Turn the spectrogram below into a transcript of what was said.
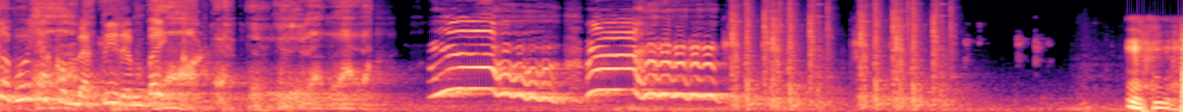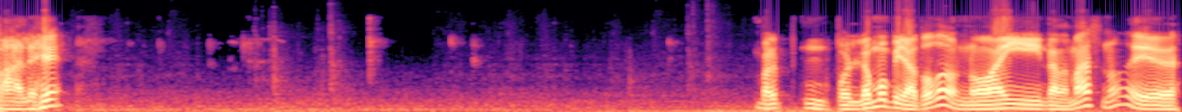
Te voy a convertir en bacon. Vale. Vale, pues lo hemos mirado todo. No hay nada más, ¿no? De...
